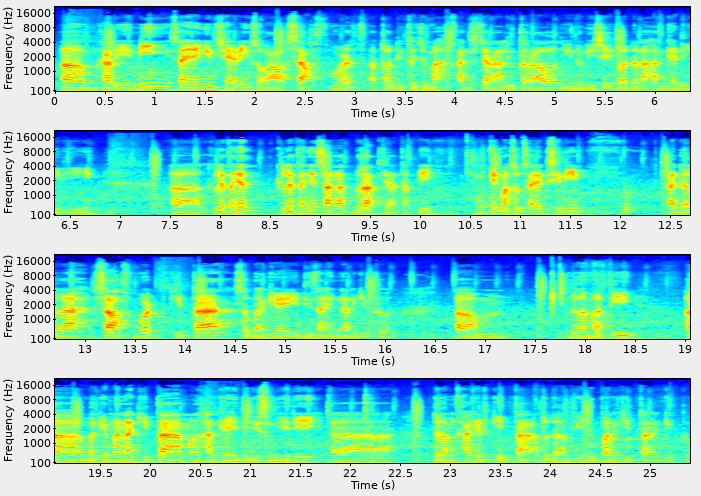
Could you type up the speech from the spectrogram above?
Um, kali ini saya ingin sharing soal self worth atau diterjemahkan secara literal di Indonesia itu adalah harga diri. Uh, kelihatannya kelihatannya sangat berat ya, tapi mungkin maksud saya di sini adalah self worth kita sebagai desainer gitu. Um, dalam arti uh, bagaimana kita menghargai diri sendiri uh, dalam karir kita atau dalam kehidupan kita gitu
